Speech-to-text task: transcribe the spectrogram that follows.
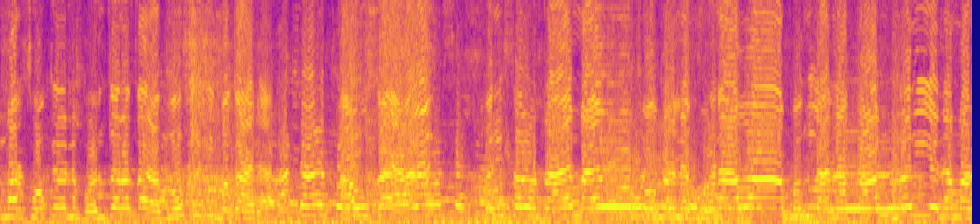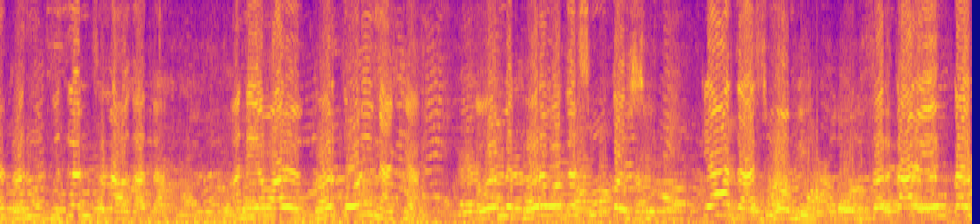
અમારા છોકરાને ભણતર અત્યારે અધો સુધી બગાડ્યા. આવું કઈ પરીક્ષાનો ટાઈમ આવ્યો છોકરાને ભણાવવા બંગલાના કામ કરી અને અમારા ઘરનું ગુજરાન ચલાવતા હતા. અને અમારે ઘર તોડી નાખ્યા. હવે અમે ઘર વગર શું કરશું? ક્યાં જાશું અમે? સરકારે એવું કઈ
